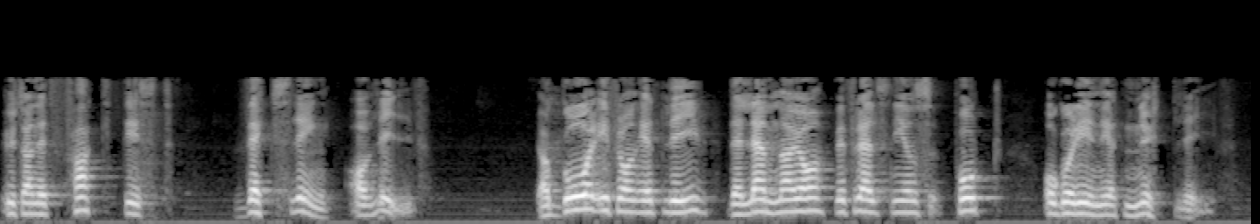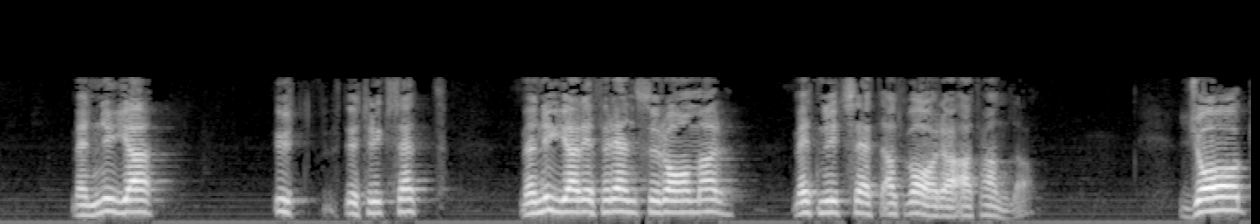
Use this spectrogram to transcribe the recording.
utan ett faktiskt växling av liv. Jag går ifrån ett liv det lämnar jag vid frälsningens port och går in i ett nytt liv. Med nya uttryckssätt med nya referensramar med ett nytt sätt att vara, att handla. Jag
